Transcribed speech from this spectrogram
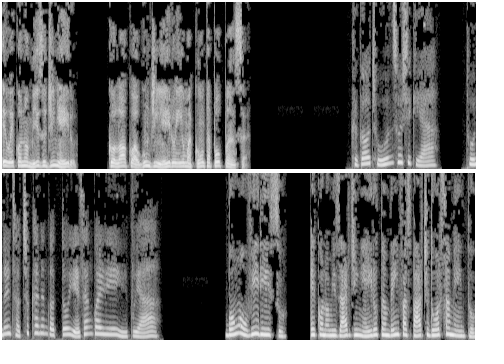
eu economizo dinheiro. Coloco algum dinheiro em uma conta poupança. 그거 좋은 소식이야. 돈을 저축하는 것도 예산 관리의 일부야. Bom ouvir isso. Economizar dinheiro também faz parte do orçamento.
